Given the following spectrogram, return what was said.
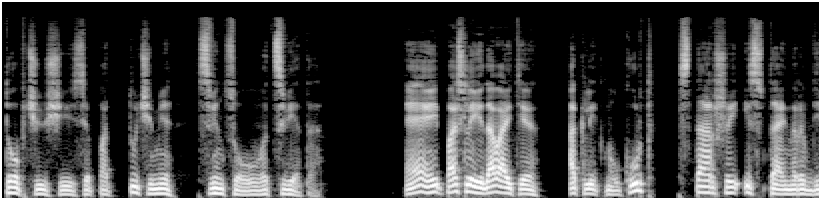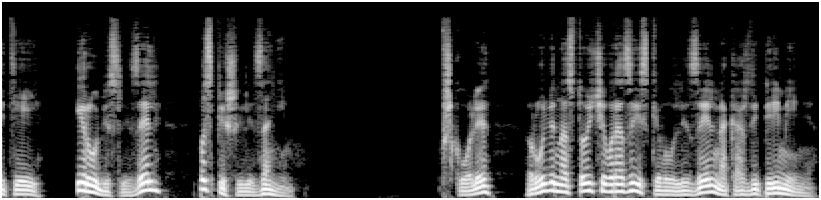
топчущиеся под тучами свинцового цвета. «Эй, пошли, давайте!» — окликнул Курт, старший из Штайнеров детей, и Руби с Лизель поспешили за ним. В школе Руби настойчиво разыскивал Лизель на каждой перемене.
